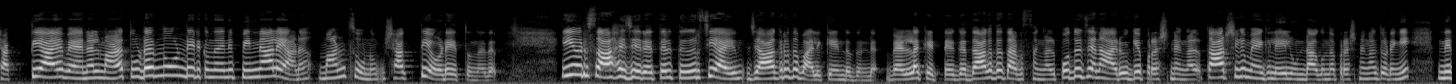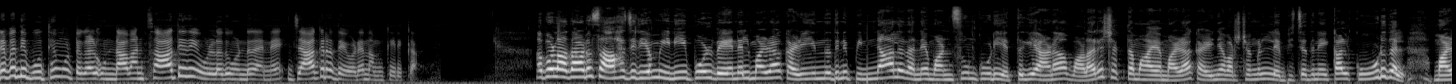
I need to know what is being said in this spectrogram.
ശക്തിയായ വേനൽ മഴ തുടർന്നുകൊണ്ടിരിക്കുന്നതിന് പിന്നാലെയാണ് മൺസൂണും ശക്തിയോടെ എത്തുന്നത്. ഈ ഒരു സാഹചര്യത്തിൽ തീർച്ചയായും ജാഗ്രത പാലിക്കേണ്ടതുണ്ട്. വെള്ളക്കെട്ട് ഗതാഗത തടസ്സങ്ങൾ പൊതുജന ആരോഗ്യ പ്രശ്നങ്ങൾ കാർഷിക മേഖലയിൽ ഉണ്ടാകുന്ന പ്രശ്നങ്ങൾ തുടങ്ങി നിരവധി ബുദ്ധിമുട്ടുകൾ ഉണ്ടാവാൻ സാധ്യതയുള്ളതുകൊണ്ട് തന്നെ ജാഗ്രതയോടെ നമുക്കിരിക്കാം അപ്പോൾ അതാണ് സാഹചര്യം. ഇനിയിപ്പോൾ വേനൽ മഴ കഴിയുന്നതിന് പിന്നാലെ തന്നെ മൺസൂൺ കൂടി എത്തുകയാണ്. വളരെ ശക്തമായ മഴ കഴിഞ്ഞ വർഷങ്ങളിൽ ലഭിച്ചതിനേക്കാൾ കൂടുതൽ മഴ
